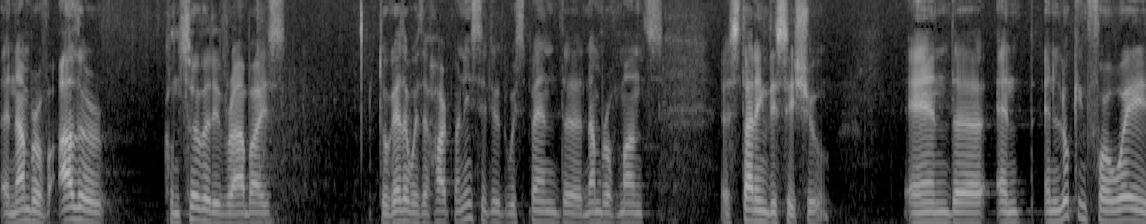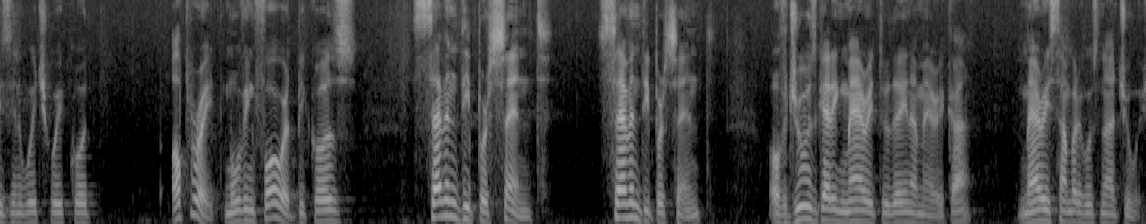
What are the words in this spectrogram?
a number of other conservative rabbis, together with the Hartman Institute, we spent a number of months uh, studying this issue and, uh, and, and looking for ways in which we could operate moving forward because 70%, 70% of Jews getting married today in America marry somebody who's not Jewish.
